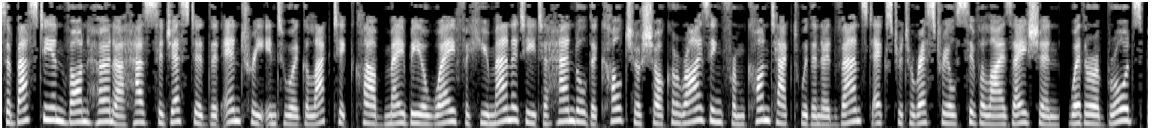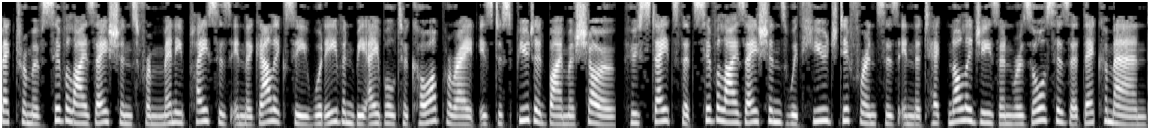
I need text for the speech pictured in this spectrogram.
Sebastian von Hoerner has suggested that entry into a galactic club may be a way for humanity to handle the culture shock arising from contact with an advanced extraterrestrial civilization. Whether a broad spectrum of civilizations from many places in the galaxy would even be able to cooperate is disputed by Michaud, who states that civilizations with huge differences in the technologies and resources at their command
